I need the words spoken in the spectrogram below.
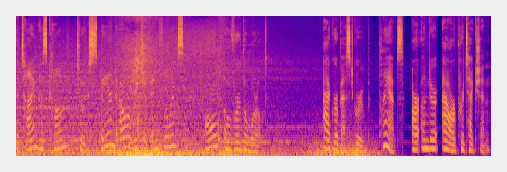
The time has come to expand our reach of influence all over the world. Agrobest Group plants are under our protection.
